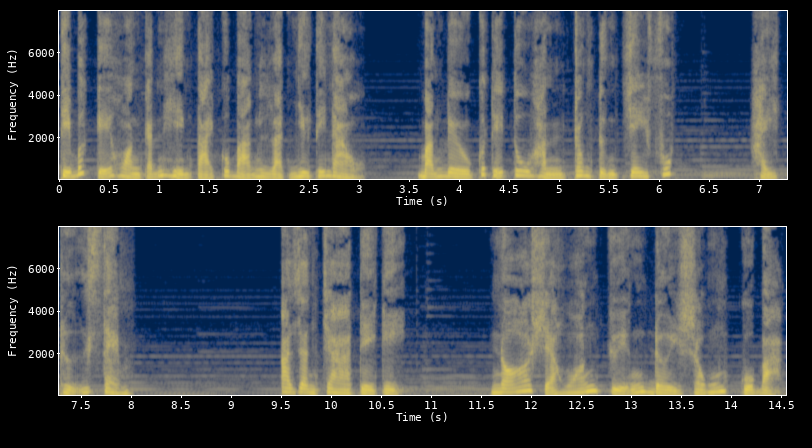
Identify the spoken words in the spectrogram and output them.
thì bất kể hoàn cảnh hiện tại của bạn là như thế nào, bạn đều có thể tu hành trong từng giây phút. Hãy thử xem. Ajahn đề nghị nó sẽ hoán chuyển đời sống của bạn.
